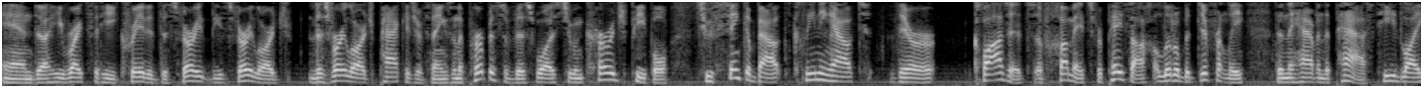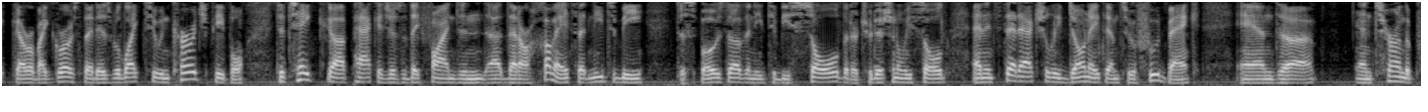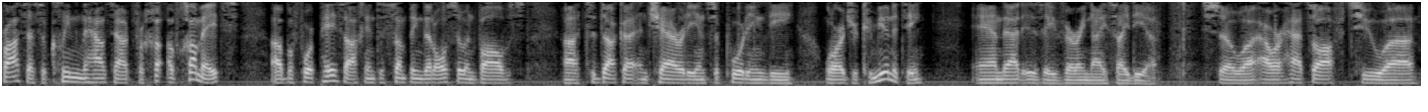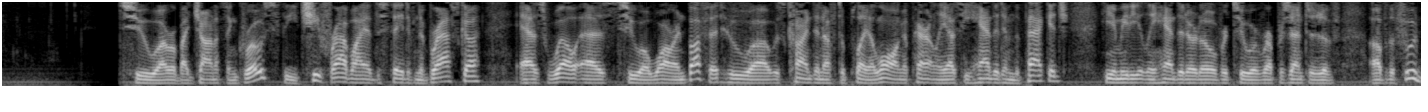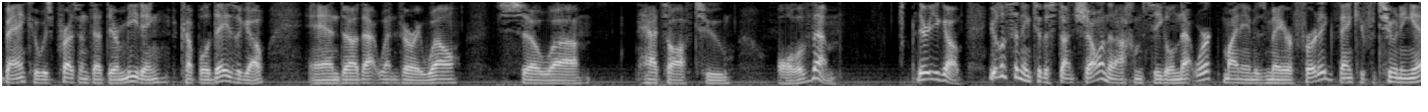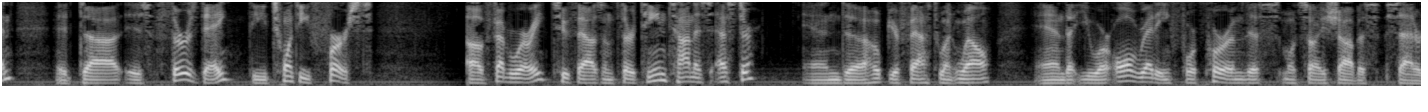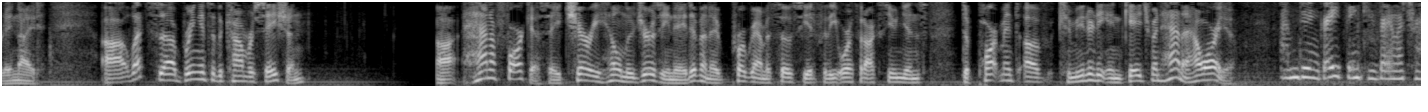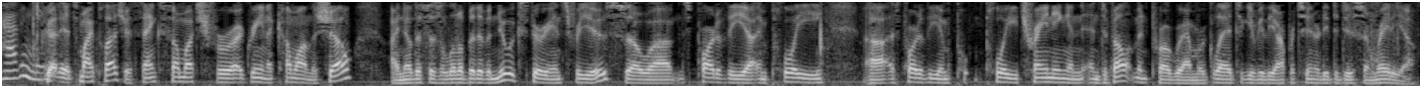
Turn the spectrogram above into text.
And uh, he writes that he created this very these very large this very large package of things, and the purpose of this was to encourage people to think about cleaning out their closets of chametz for Pesach a little bit differently than they have in the past. He'd like, uh, Rabbi Gross that is, would like to encourage people to take uh, packages that they find in, uh, that are chametz that need to be disposed of, that need to be sold, that are traditionally sold, and instead actually donate them to a food bank and uh, and turn the process of cleaning the house out for of chametz uh, before Pesach into something that also involves uh, tzedakah and charity and supporting the larger community. And that is a very nice idea. So uh, our hats off to uh, to uh, Rabbi Jonathan Gross, the chief rabbi of the state of Nebraska, as well as to uh, Warren Buffett, who uh, was kind enough to play along. Apparently, as he handed him the package, he immediately handed it over to a representative of the food bank who was present at their meeting a couple of days ago, and uh, that went very well. So, uh, hats off to all of them. There you go. You're listening to the Stunt Show on the Nachum Segal Network. My name is Mayer Fertig. Thank you for tuning in. It uh, is Thursday, the 21st of February, 2013. Taanis Esther, and uh, hope your fast went well and that you are all ready for Purim this Motzai Shabbos Saturday night. Uh, let's uh, bring into the conversation uh, Hannah Farkas, a Cherry Hill, New Jersey native and a program associate for the Orthodox Union's Department of Community Engagement. Hannah, how are you? I'm doing great. Thank you very much for having me. Good. It's my pleasure. Thanks so much for agreeing to come on the show. I know this is a little bit of a new experience for you, so uh, as part of the uh, employee, uh, as part of the em- employee training and, and development program, we're glad to give you the opportunity to do some radio.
